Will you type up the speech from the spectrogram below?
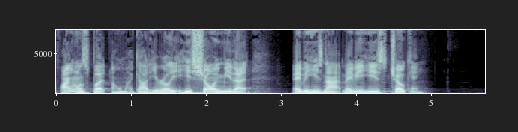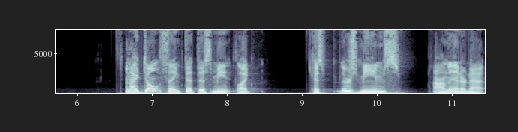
finals, but oh my god, he really he's showing me that maybe he's not. Maybe he's choking. And I don't think that this means like cuz there's memes on the internet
